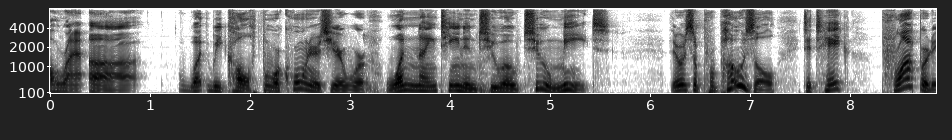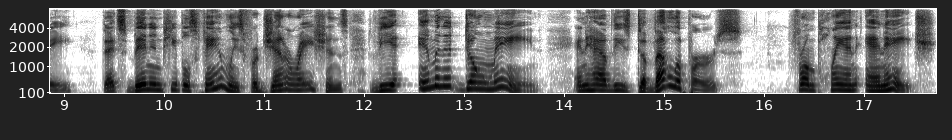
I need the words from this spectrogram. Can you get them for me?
around uh, what we call four corners here, where 119 and 202 meet. There was a proposal to take property that's been in people's families for generations via eminent domain and have these developers from Plan NH,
